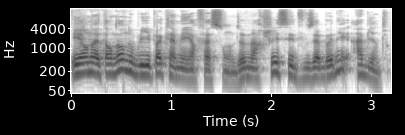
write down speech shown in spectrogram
Et en attendant, n'oubliez pas que la meilleure façon de marcher, c'est de vous abonner. À bientôt.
